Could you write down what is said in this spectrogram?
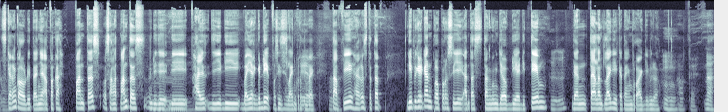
sekarang kalau ditanya apakah pantas, oh sangat pantas di, di, high- di dibayar gede posisi selain quarterback. Tapi harus tetap dipikirkan proporsi atas tanggung jawab dia di tim Mm-mm. dan talent lagi kata yang Bro Agi bilang. Mhm. Oke. Nah,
